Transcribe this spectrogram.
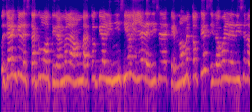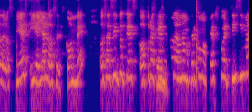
pues ya ven que le está como tirando la onda a Tokio al inicio y ella le dice de que no me toques y luego él le dice lo de los pies y ella los esconde. O sea, siento que es otro Sí. ejemplo de una mujer como que es fuertísima,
